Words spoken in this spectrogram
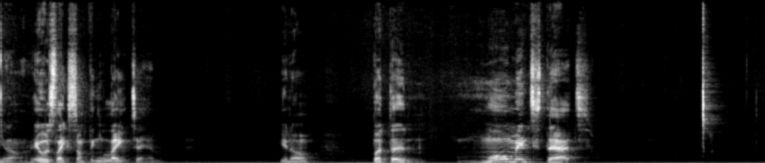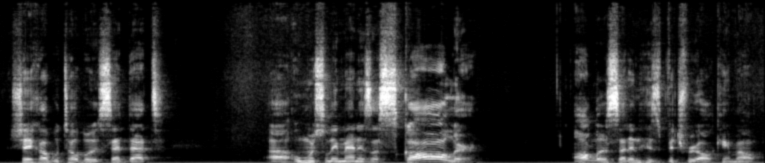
you know, it was like something light to him, you know. But the moment that Sheikh Abu Taubah said that uh, Umar Suleiman is a scholar, all of a sudden his vitriol came out.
